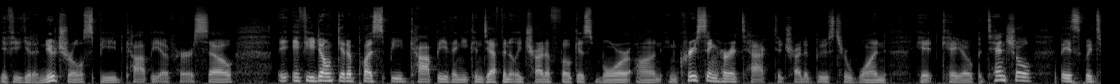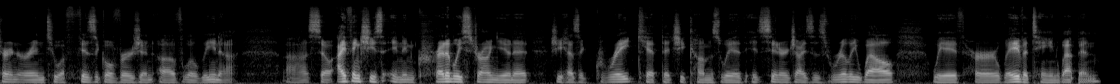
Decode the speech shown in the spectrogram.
if you get a neutral speed copy of her. So if you don't get a plus speed copy, then you can definitely try to focus more on increasing her attack to try to boost her one hit KO potential. Basically, turn her into a physical version of Lilina. Uh, so I think she's an incredibly strong unit. She has a great kit that she comes with. It synergizes really well with her Laevatein weapon.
